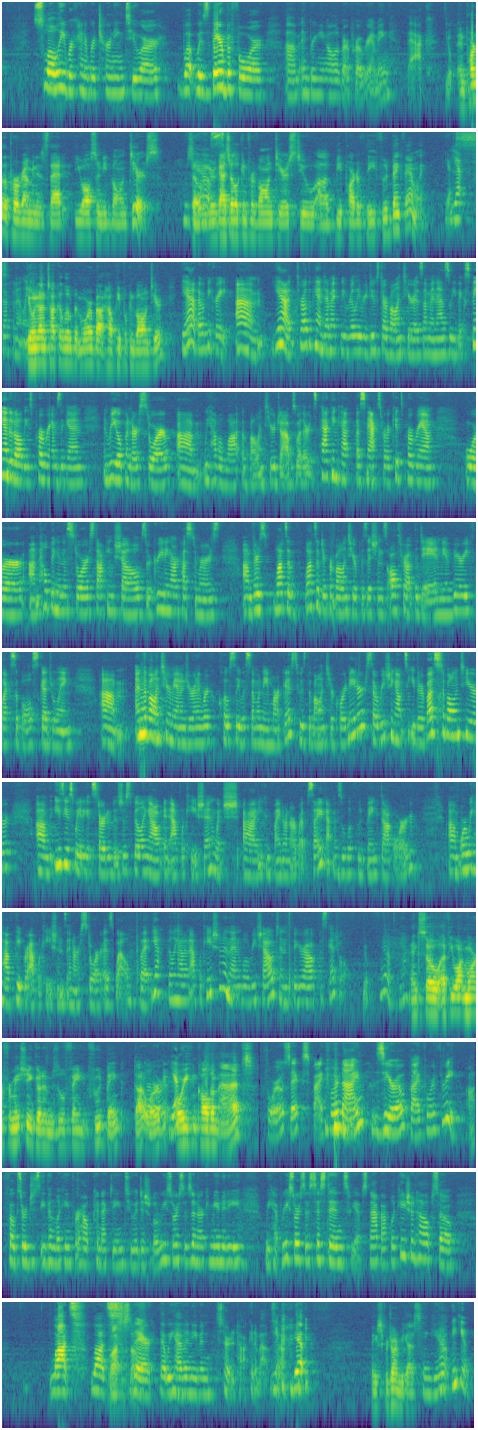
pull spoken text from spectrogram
slowly, we're kind of returning to our, what was there before um, and bringing all of our programming back. Yep, And part of the programming is that you also need volunteers. So you guys are looking for volunteers to uh, be part of the food bank family. Yes, Do definitely. Do you want to talk a little bit more about how people can volunteer? Yeah, that would be great. Um, yeah, throughout the pandemic, we really reduced our volunteerism, and as we've expanded all these programs again and reopened our store, um, we have a lot of volunteer jobs, whether it's packing ca- uh, snacks for our kids program, or um, helping in the store, stocking shelves, or greeting our customers. Um, there's lots of lots of different volunteer positions all throughout the day, and we have very flexible scheduling. Um, I'm the volunteer manager, and I work closely with someone named Marcus, who is the volunteer coordinator. So reaching out to either of us to volunteer. Um, the easiest way to get started is just filling out an application, which uh, you can find on our website at missoulafoodbank.org. Um, or we have paper applications in our store as well. But yeah, filling out an application, and then we'll reach out and figure out a schedule. Yep. Yeah. Yeah. And so if you want more information, you go to missoulafoodbank.org, Yep. or you can call them at 406-549-0543. Folks are just even looking for help connecting to additional resources in our community. We have resource assistance, we have SNAP application help, so lots, Lots lots there that we haven't even started talking about. So, Yeah. Yep, Thanks for joining me, guys. thank Yeah, you. thank you.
